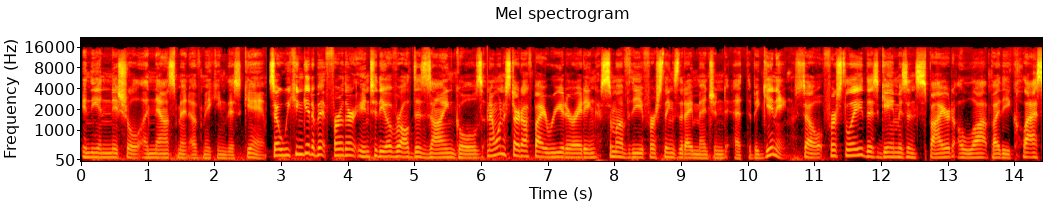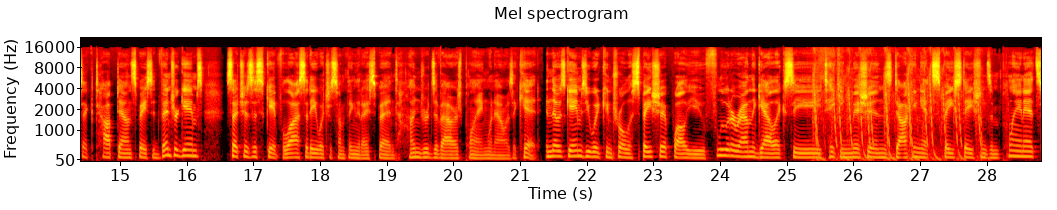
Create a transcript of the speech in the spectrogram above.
in the initial announcement of making this game. So we can get a bit further into the overall design goals. And I want to start off by reiterating some of the first things that I mentioned at the beginning. So firstly, this game is inspired a lot by the classic top-down space adventure games, such as Escape Velocity, which is something that I spent hundreds of hours playing when I was a kid. In those games, you would control a spaceship while you flew it around the galaxy, taking missions, docking at space stations and planets,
